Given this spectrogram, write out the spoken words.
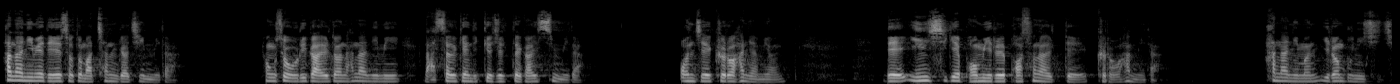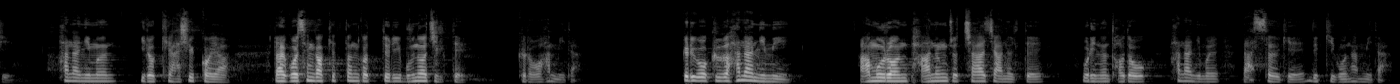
하나님에 대해서도 마찬가지입니다. 평소 우리가 알던 하나님이 낯설게 느껴질 때가 있습니다. 언제 그러하냐면 내 인식의 범위를 벗어날 때 그러합니다. 하나님은 이런 분이시지. 하나님은 이렇게 하실 거야. 라고 생각했던 것들이 무너질 때 그러합니다. 그리고 그 하나님이 아무런 반응조차 하지 않을 때 우리는 더더욱 하나님을 낯설게 느끼곤 합니다.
